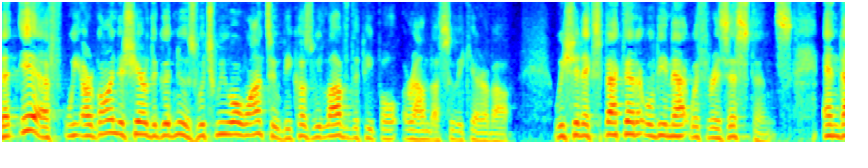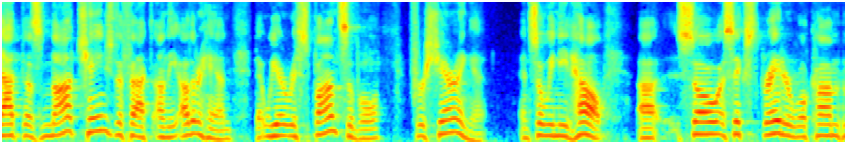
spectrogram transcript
that if we are going to share the good news, which we will want to because we love the people around us who we care about, we should expect that it will be met with resistance. And that does not change the fact, on the other hand, that we are responsible for sharing it. And so we need help. Uh, so a sixth grader will come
